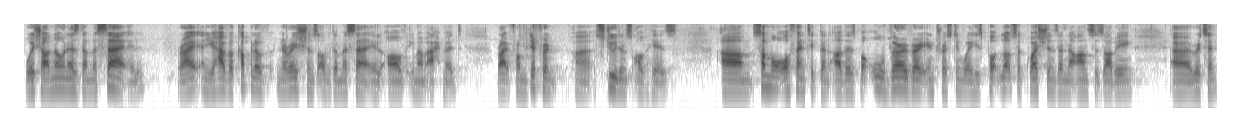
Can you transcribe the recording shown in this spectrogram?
which are known as the Masail, right, and you have a couple of narrations of the Masail of Imam Ahmed, right, from different uh, students of his. Um, some more authentic than others, but all very, very interesting. Where he's put lots of questions and the answers are being uh, written.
